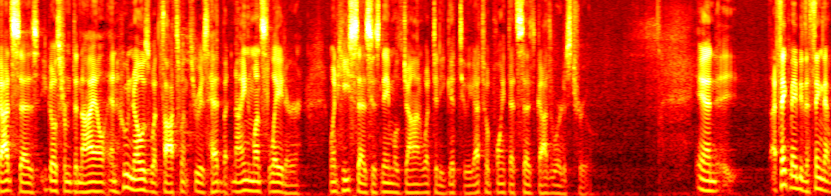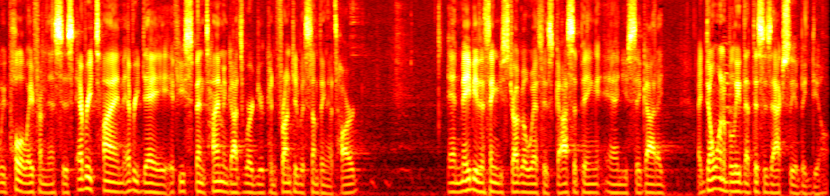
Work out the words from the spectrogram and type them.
God says he goes from denial, and who knows what thoughts went through his head. But nine months later, when he says his name was John, what did he get to? He got to a point that says God's word is true. And I think maybe the thing that we pull away from this is every time, every day, if you spend time in God's Word, you're confronted with something that's hard. And maybe the thing you struggle with is gossiping, and you say, God, I, I don't want to believe that this is actually a big deal.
